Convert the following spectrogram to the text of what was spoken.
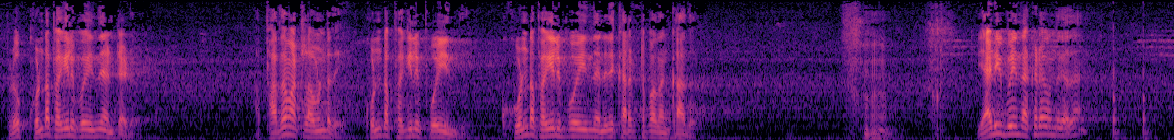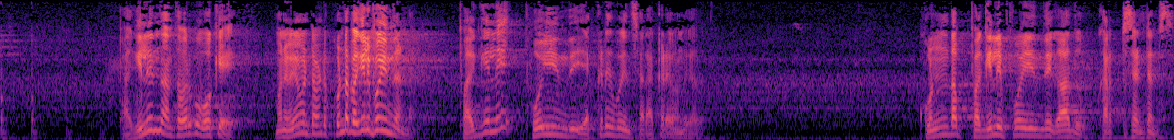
ఇప్పుడు కుండ పగిలిపోయింది అంటాడు. ఆ పదం అట్లా ఉండదు. కుండ పగిలిపోయింది. కుండ పగిలిపోయింది అనేది కరెక్ట్ పదం కాదు. యాడికి పోయింది? అక్కడే ఉంది కదా. పగిలింది అంతవరకు ఓకే. మనం ఏమంటామంటే కుండ పగిలిపోయిందండి. పగిలి పోయింది. ఎక్కడికి పోయింది సార్? అక్కడే ఉంది కదా. కుండ పగిలిపోయింది కాదు. Correct sentence.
